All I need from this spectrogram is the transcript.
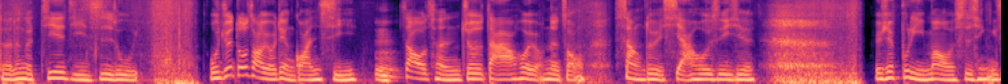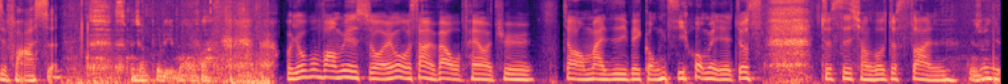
的那个阶级制度，我觉得多少有点关系，嗯，造成就是大家会有那种上对下，或者是一些有些不礼貌的事情一直发生。什么叫不礼貌吧？我就不方便说，因为我上礼拜我朋友去教堂卖日历被攻击，后面也就是。就是想说就算了。你说你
